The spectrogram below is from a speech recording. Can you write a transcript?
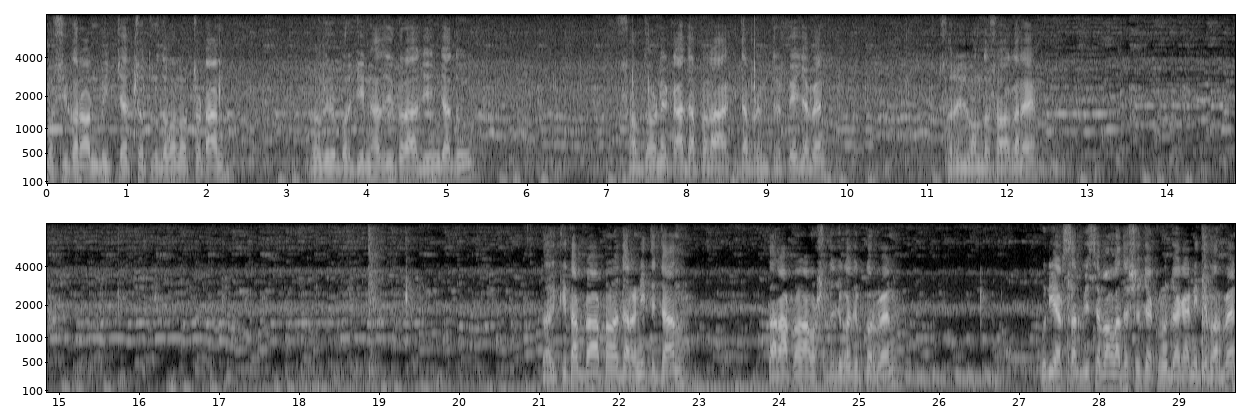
বশীকরণ, বিচ্ছেদ শত্রু দমন উচ্চটান। রোগীর উপর জিন হাজির করা, জিন জাদু, সব ধরনের কাজ আপনারা কিতাবের ভিতরে পেয়ে যাবেন। শরীর বন্ধ সহকারে। তো এই কিতাবটা আপনারা যারা নিতে চান, তারা আপনারা আমার সাথে যোগাযোগ করবেন। কুরিয়ার সার্ভিসে বাংলাদেশের যে কোনো জায়গায় নিতে পারবেন।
